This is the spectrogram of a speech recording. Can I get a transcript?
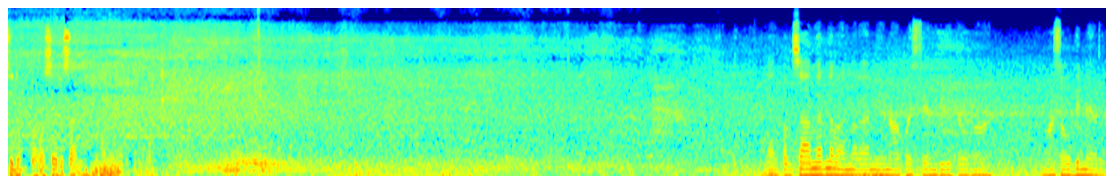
Si Dr. Jose Rizal. Yan, pag summer naman, marami yung nakapwesto yan dito, mga, mga souvenir. Ah,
